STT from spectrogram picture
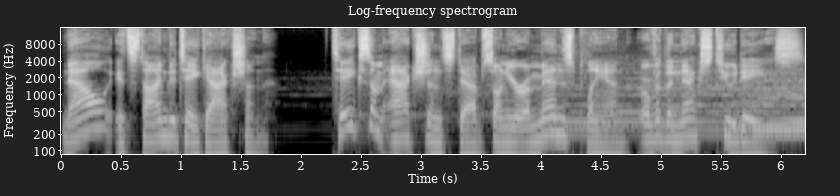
Now it's time to take action. Take some action steps on your amends plan over the next two days.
